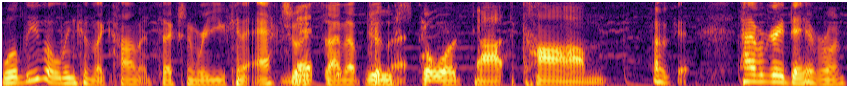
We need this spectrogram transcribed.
We'll leave a link in the comment section where you can actually sign up for that. Metazoostore.com. Okay. Have a great day, everyone.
